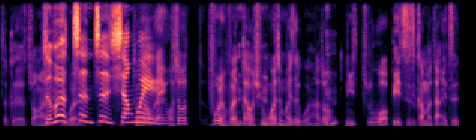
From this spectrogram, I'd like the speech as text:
这个庄园怎么有阵阵香味？哎，我说。夫人，夫人带我去闻，我怎么一直闻？他说：“你猪哦鼻子是干嘛这样一直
